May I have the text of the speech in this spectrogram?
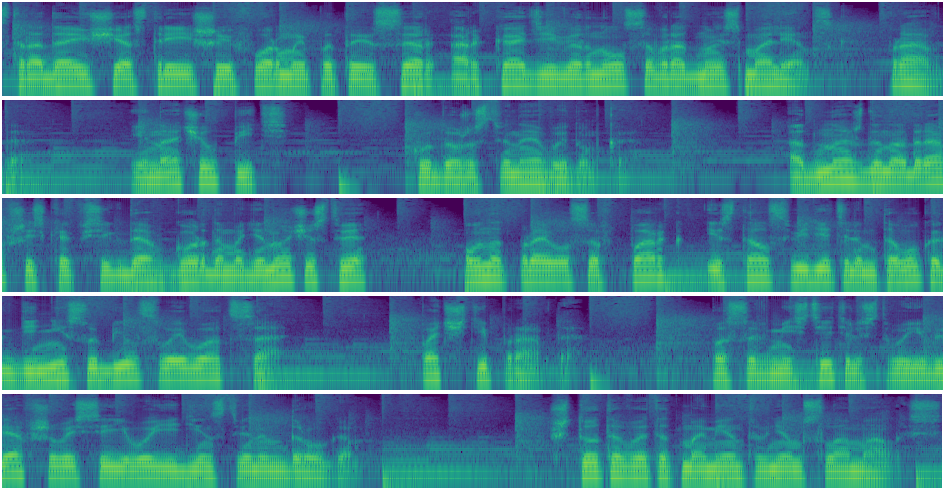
Страдающий острейшей формой ПТСР, Аркадий вернулся в родной Смоленск. Правда. И начал пить. Художественная выдумка. Однажды, надравшись, как всегда, в гордом одиночестве, он отправился в парк и стал свидетелем того, как Денис убил своего отца. Почти правда. По совместительству являвшегося его единственным другом. Что-то в этот момент в нем сломалось.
